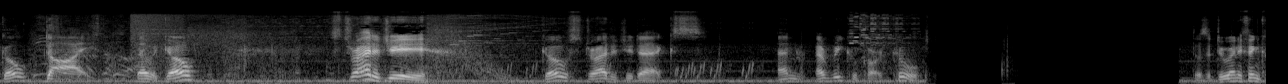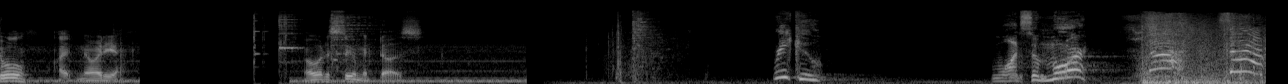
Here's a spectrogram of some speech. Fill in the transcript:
Go die. There we go. Strategy. Go strategy decks. And a Riku card. Cool. Does it do anything cool? I have no idea. I would assume it does. Riku! Want some more? Ah! Sora!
